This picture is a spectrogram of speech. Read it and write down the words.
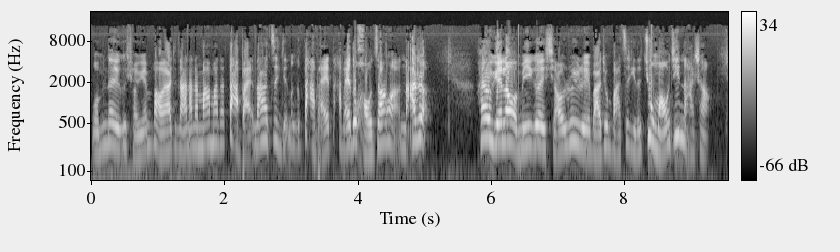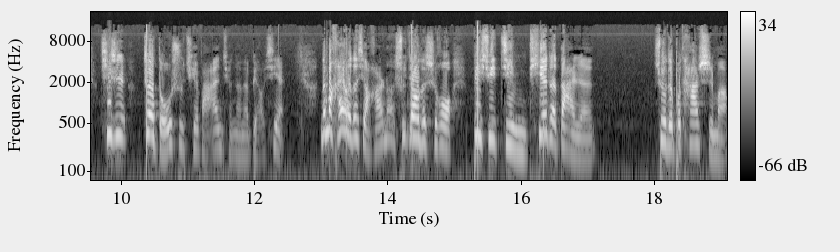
我们的有个小元宝呀，就拿拿着妈妈的大白，拿着自己那个大白，大白都好脏了，拿着。还有原来我们一个小瑞瑞吧，就把自己的旧毛巾拿上。其实这都是缺乏安全感的表现。那么还有的小孩呢，睡觉的时候必须紧贴着大人。睡得不踏实嘛，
